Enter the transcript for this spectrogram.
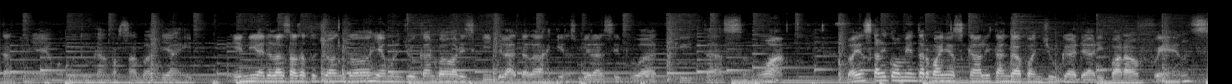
tentunya yang membutuhkan persahabat ya. Ini adalah salah satu contoh yang menunjukkan bahwa Rizky Bilar adalah inspirasi buat kita semua banyak sekali komentar, banyak sekali tanggapan juga dari para fans,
